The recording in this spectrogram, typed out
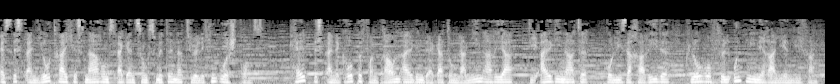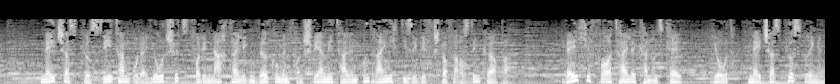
Es ist ein jodreiches Nahrungsergänzungsmittel natürlichen Ursprungs. Kelp ist eine Gruppe von Braunalgen der Gattung Laminaria, die Alginate, Polysaccharide, Chlorophyll und Mineralien liefern. Natures plus Seetang oder Jod schützt vor den nachteiligen Wirkungen von Schwermetallen und reinigt diese Giftstoffe aus dem Körper. Welche Vorteile kann uns Kelp, Jod, Natures Plus bringen?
